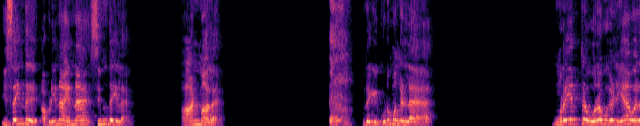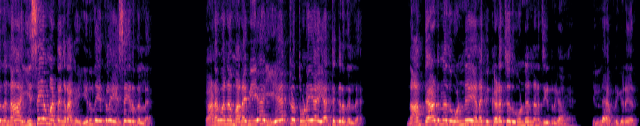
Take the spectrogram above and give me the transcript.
இசைந்து அப்படின்னா என்ன? சிந்தையில. ஆன்மால. இன்றைக்கு குடும்பங்கள்ல முறையற்ற உறவுகள் ஏன் வருதுன்னா இசைய மாட்டேங்கிறாங்க. இருதயத்துல இசைகிறது இல்ல கணவனை மனைவிய ஏற்ற துணையா ஏற்றுக்கிறது இல்ல நான் தேடினது ஒண்ணு எனக்கு கிடைச்சது ஒண்ணுன்னு நினைச்சுக்கிட்டு இருக்காங்க. இல்ல அப்படி கிடையாது.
